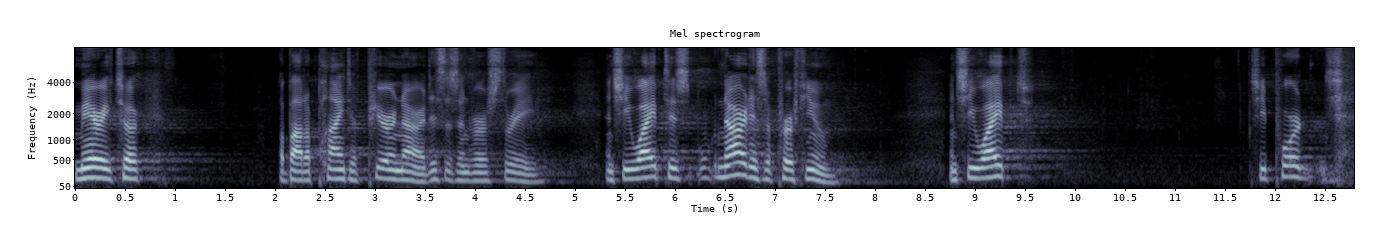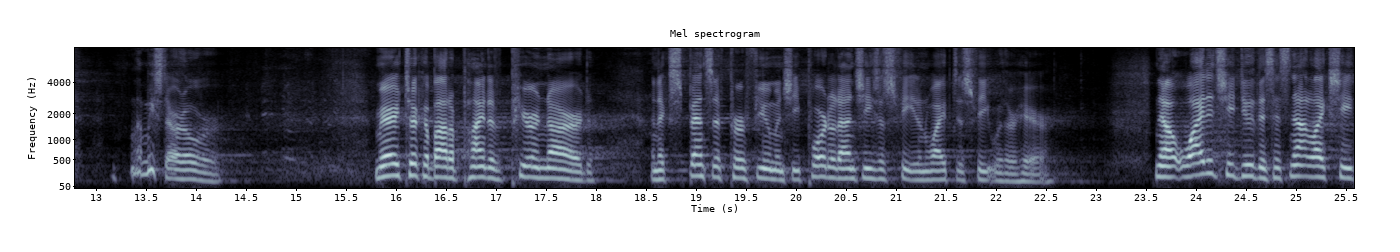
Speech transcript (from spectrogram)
Mary took about a pint of pure nard. This is in verse 3. And she wiped his, nard is a perfume. And she wiped, she poured, let me start over. Mary took about a pint of pure nard an expensive perfume, and she poured it on Jesus' feet and wiped his feet with her hair. Now, why did she do this? It's not like she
